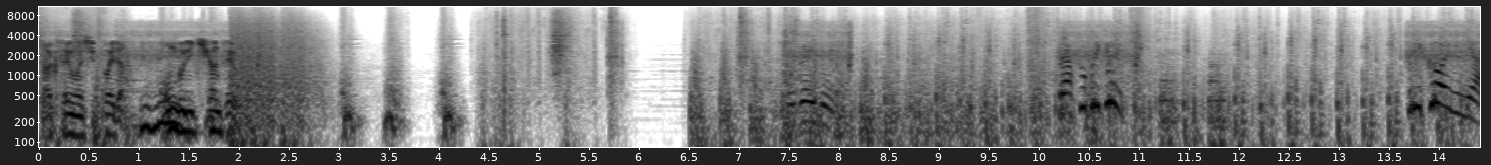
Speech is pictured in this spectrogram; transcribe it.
作戦は失敗だ本部に帰還せよ Уже иду. Прошу прикрыть! Прикрой меня!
